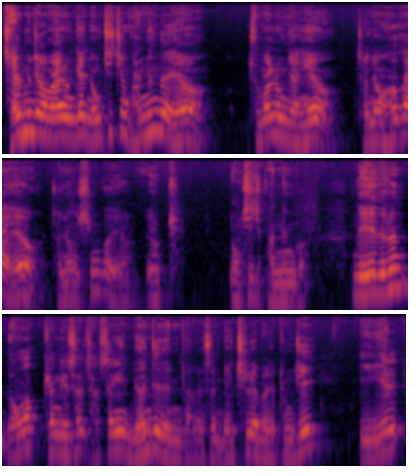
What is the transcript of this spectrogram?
제일 문제가 많이 오는 게 농지증 받는 거예요. 주말 농장이에요. 전용 허가예요. 전용 신고예요. 이렇게 농지증 받는 거. 근데 얘들은 농업 경계서 작성이 면제됩니다. 그래서 며칠 내 발급 통지 2일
